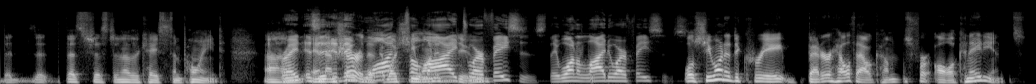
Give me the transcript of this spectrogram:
that, that's just another case in point, um, right? Is and it, I'm sure they want to lie to, do, to, our faces. They want to lie to our faces. Well, she wanted to create better health outcomes for all Canadians,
